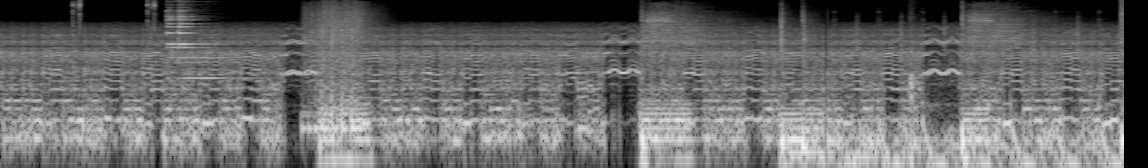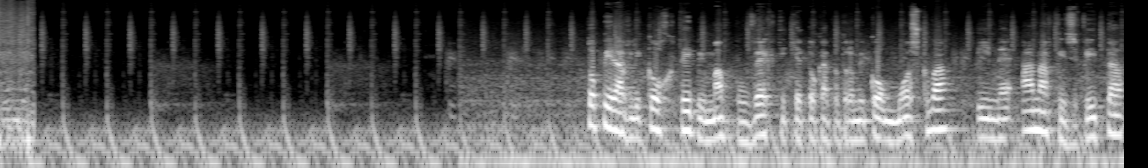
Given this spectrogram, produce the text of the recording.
Το πυραυλικό χτύπημα που δέχτηκε το καταδρομικό Μόσκβα είναι αναφυσβήτα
